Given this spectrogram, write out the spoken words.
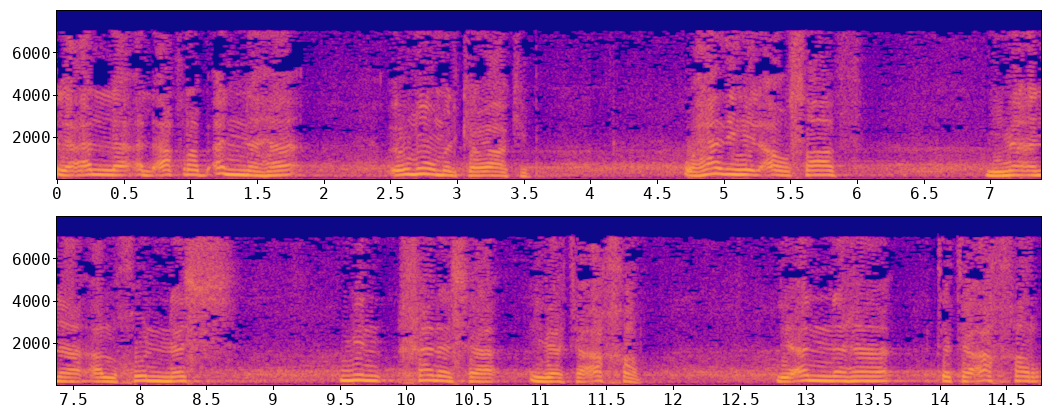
لعل الأقرب أنها عموم الكواكب. وهذه الأوصاف بمعنى الخنس من خنس إذا تأخر لأنها تتأخر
